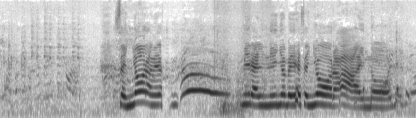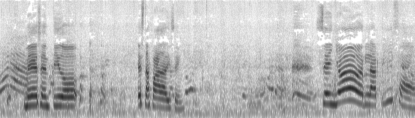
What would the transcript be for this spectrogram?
hija, ¿por qué eso no soy señora? Mira. Mira, el niño me dice señora. Ay, no. Me he sentido estafada, dicen. Señor, la pizza.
